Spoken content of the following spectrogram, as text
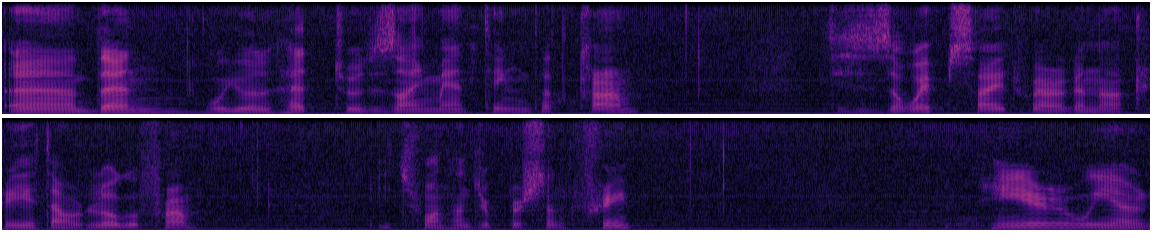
Uh, then we will head to designmantic.com. This is the website we are gonna create our logo from. It's 100% free. Here we are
